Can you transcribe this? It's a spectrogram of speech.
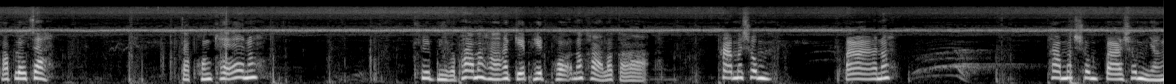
กลับแล้วจ้ะกลับของแท้เนาะคลิปนี้ก็พามาหาเก็บเห็ดเพาะเนาะค่ะ แล้วก็พามาชมปลาเนาะพามาชมปลาชมยัง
